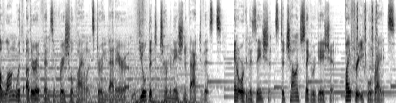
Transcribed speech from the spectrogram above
along with other events of racial violence during that era, fueled the determination of activists and organizations to challenge segregation, fight for equal rights,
